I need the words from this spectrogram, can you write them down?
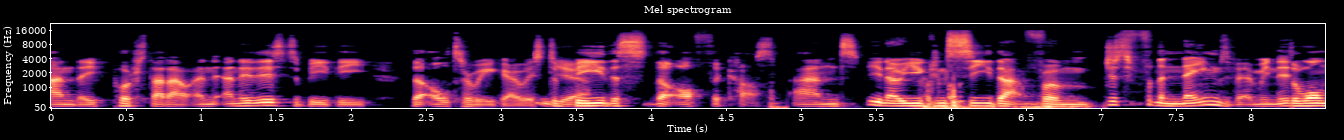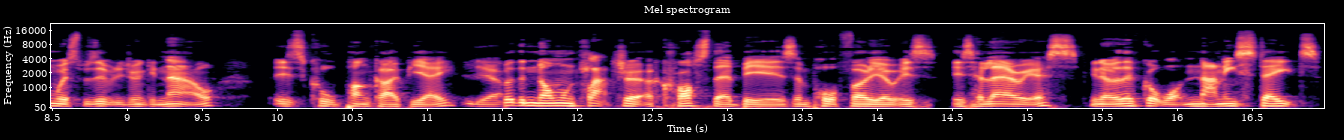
and they've pushed that out. And, and it is to be the, the alter ego. is to Yeah. be the, the off the cusp. And, you know, you can see that from just from the names of it. I mean, the one we're specifically drinking now is called Punk IPA. Yeah. But the nomenclature across their beers and portfolio is is hilarious. You know, they've got what Nanny State.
